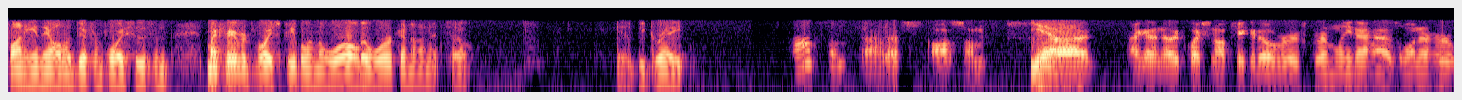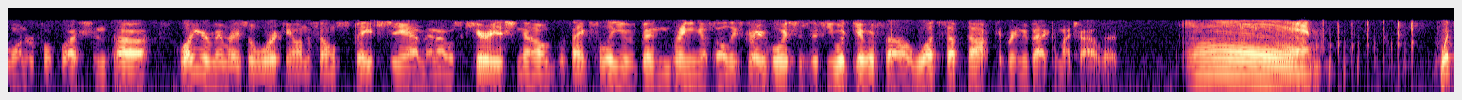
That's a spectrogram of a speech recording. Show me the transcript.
funny, and they all have different voices. And my favorite voice people in the world are working on it, so it'll be great. Awesome. Uh, that's awesome. Yeah. Uh, I got another question. I'll kick it over if Gremlina has one of her wonderful questions. Uh, what are your memories of working on the film Space Jam? And I was curious, you know, thankfully you've been bringing us all these great voices. If you would give us a "What's Up, Doc" to bring me back to my childhood. Yeah. What's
